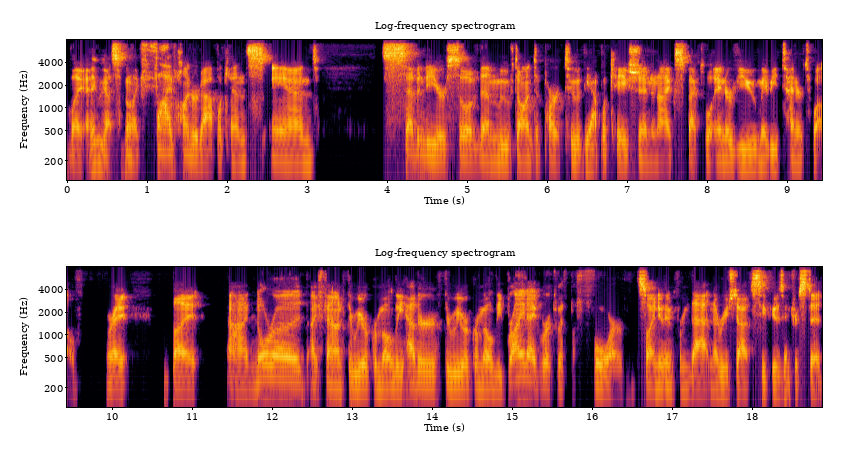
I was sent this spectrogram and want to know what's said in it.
like, I think we got something like 500 applicants and 70 or so of them moved on to part two of the application, and I expect we'll interview maybe 10 or 12, right? But uh, Nora, I found through We Work Remotely. Heather, through We Work Remotely. Brian, I'd worked with before, so I knew him from that, and I reached out to see if he was interested.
